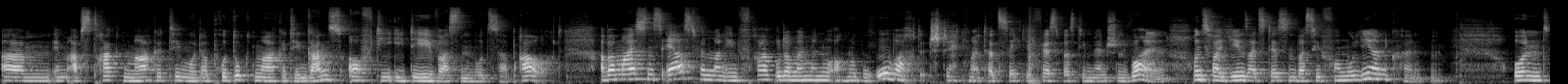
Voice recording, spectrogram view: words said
ähm, im abstrakten Marketing oder Produktmarketing ganz oft die Idee, was ein Nutzer braucht. Aber meistens erst, wenn man ihn fragt oder manchmal nur auch nur beobachtet, stellt man tatsächlich fest, was die Menschen wollen. Und zwar jenseits dessen, was sie formulieren könnten. Und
